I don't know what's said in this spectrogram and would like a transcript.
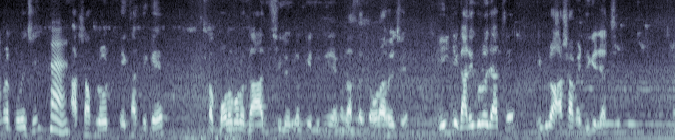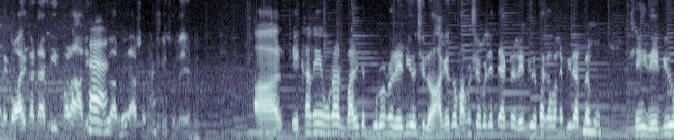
আমরা পড়েছি হ্যাঁ। আসাম রোড এখান থেকে সব বড় বড় গাছ ছিল এগুলো কেটে নিয়ে এখন রাস্তা চওড়া হয়েছে। এই যে গাড়িগুলো যাচ্ছে এগুলো আসামের দিকে যাচ্ছে। মানে গয়েরকাটা বীরপাড়া আলিপুরদুয়ার হয়ে। আসামের দিকে চলে যাবে। আর এখানে ওনার বাড়িতে পুরনো রেডিও ছিল। আগে তো মানুষের বাড়িতে একটা রেডিও থাকা মানে বিরাট ব্যাপার। সেই রেডিও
